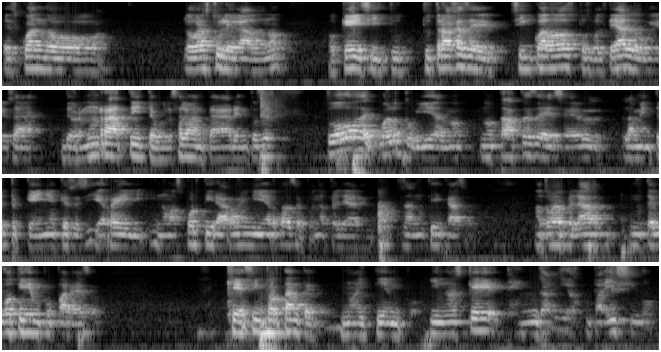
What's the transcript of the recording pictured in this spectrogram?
es cuando logras tu legado, ¿no? ok, si tú, tú trabajas de 5 a 2, pues voltealo, güey, o sea, duerme un rato y te vuelves a levantar, entonces todo adecuado a tu vida, no, no trates de ser la mente pequeña que se cierre y, y nomás por tirarme mierda se pone a pelear, o sea, no tiene caso. no te voy a pelear, no tengo tiempo para eso. ¿Qué es importante? No hay tiempo. Y no es que tenga día ocupadísimo.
